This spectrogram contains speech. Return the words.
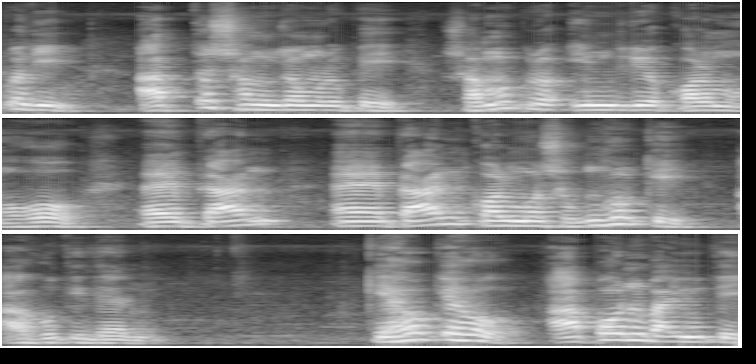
প্রদীপ আত্মসংযম রূপে সমগ্র ইন্দ্রিয় কর্ম ও প্রাণ প্রাণ কর্মসমূহকে আহুতি দেন। কেহ কেহ আপন বায়ুতে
